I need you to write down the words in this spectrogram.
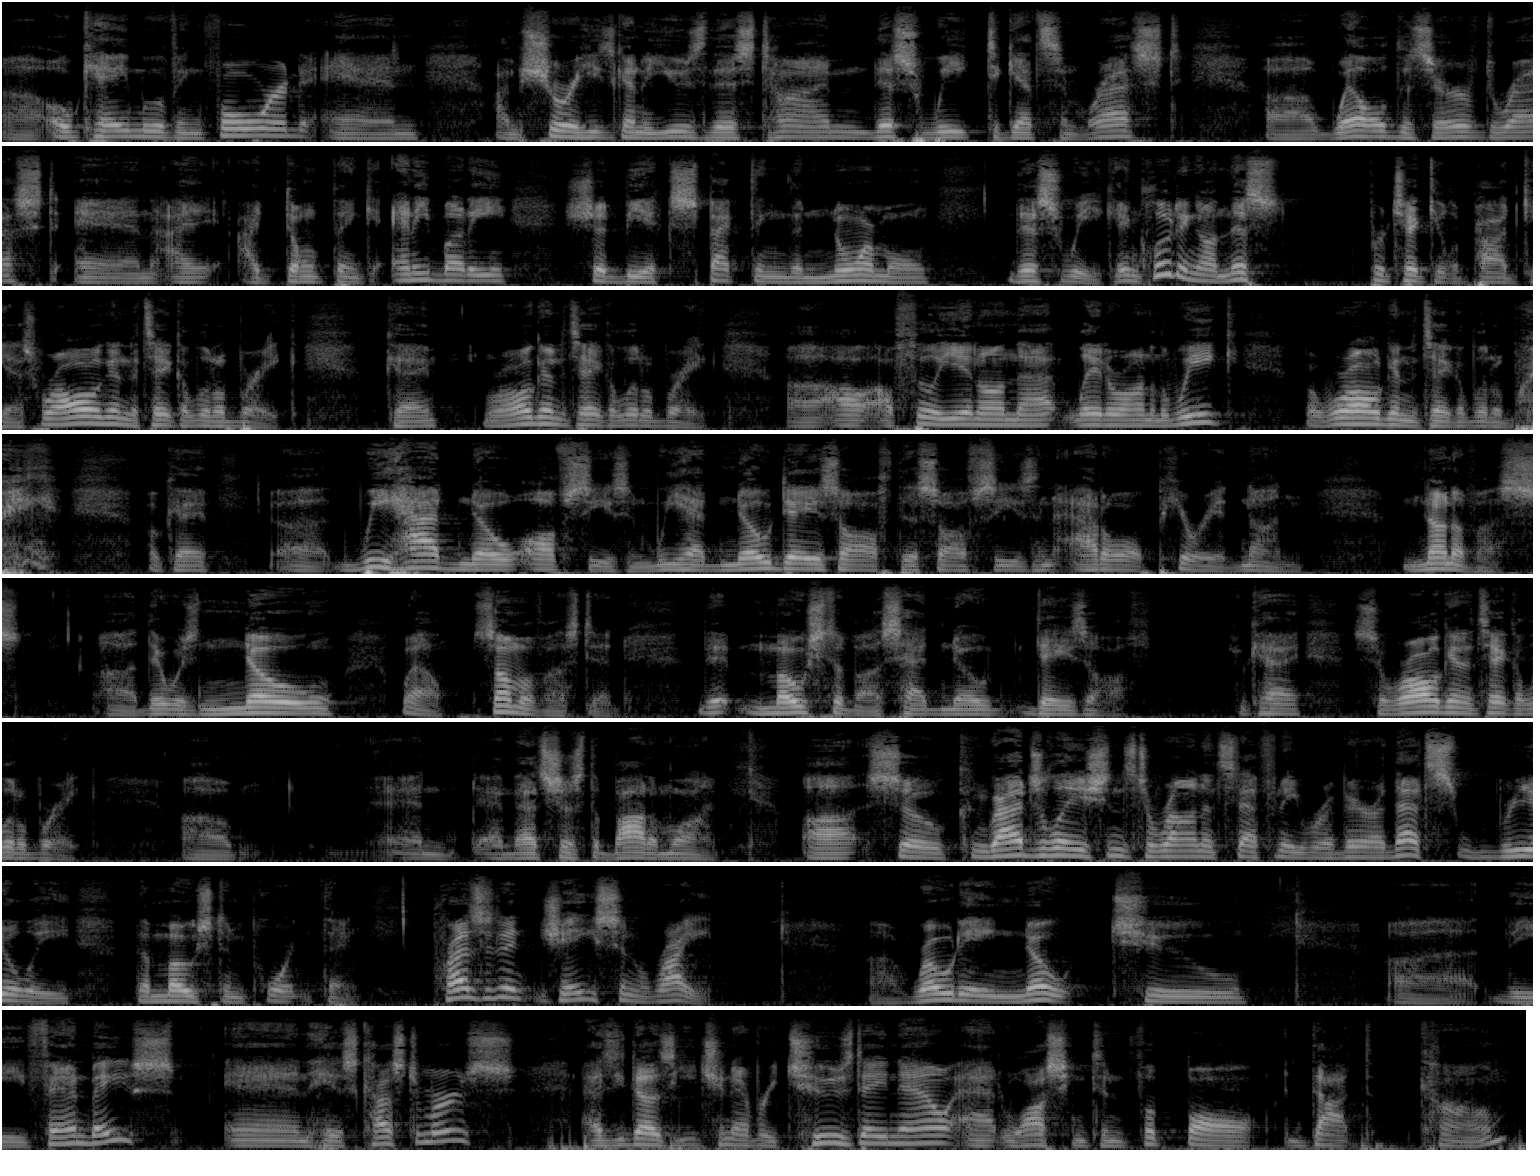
Uh, okay moving forward, and I'm sure he's going to use this time this week to get some rest, uh, well deserved rest. And I, I don't think anybody should be expecting the normal this week, including on this particular podcast. We're all going to take a little break. Okay, we're all going to take a little break. Uh, I'll, I'll, fill you in on that later on in the week, but we're all going to take a little break. Okay, uh, we had no off season. We had no days off this off season at all. Period. None. None of us. Uh, there was no. Well, some of us did. That most of us had no days off. Okay, so we're all going to take a little break. Um, and and that's just the bottom line. Uh, so congratulations to Ron and Stephanie Rivera. That's really the most important thing. President Jason Wright uh, wrote a note to uh, the fan base and his customers, as he does each and every Tuesday now at WashingtonFootball.com.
